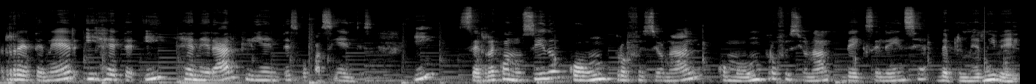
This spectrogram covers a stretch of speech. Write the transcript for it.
retener y, generar clientes o pacientes y ser reconocido como un profesional, como un profesional de excelencia de primer nivel.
